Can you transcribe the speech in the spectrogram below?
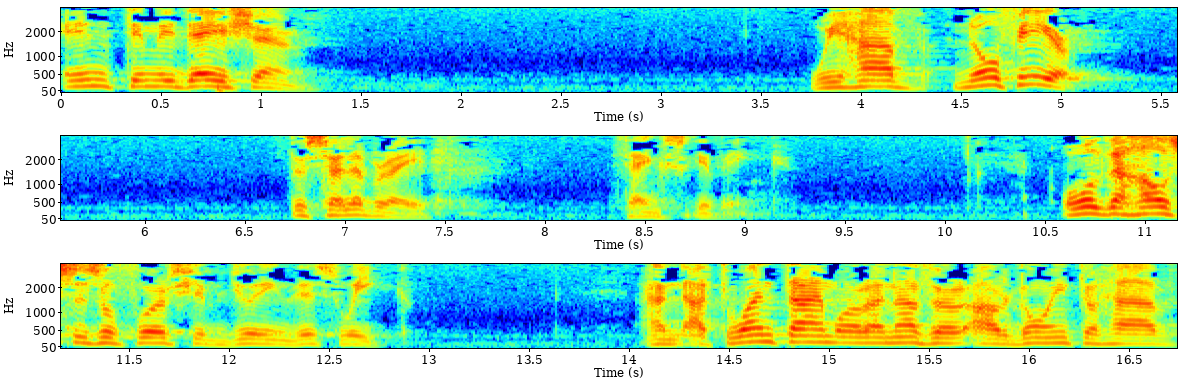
intimidation. We have no fear to celebrate Thanksgiving. All the houses of worship during this week and at one time or another are going to have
